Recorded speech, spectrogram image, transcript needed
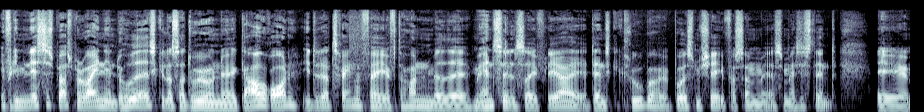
Ja, fordi min næste spørgsmål var egentlig, om du overhovedet adskiller sig. Du er jo en øh, gavet rotte i det der trænerfag efterhånden med, øh, med ansættelser i flere øh, danske klubber, øh, både som chef og som, øh, som assistent. Øh,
